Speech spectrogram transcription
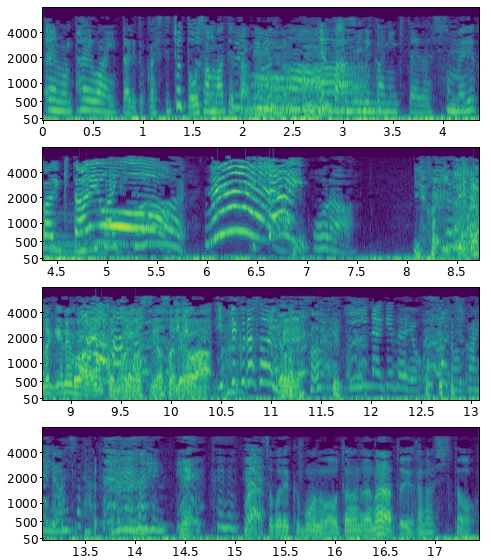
あの、台湾行ったりとかして、ちょっと収まってたんで、うんやっぱアメリカに行きたいらしい。アメリカ行きたいよ行きたいねえ行きたいほら。いや、言っていただければいいと思いますよ、それは。言ってくださいよ。ええ言い投げだよ。わかりました。はい。ね。まあ、そこで組むのは大人だなという話と、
